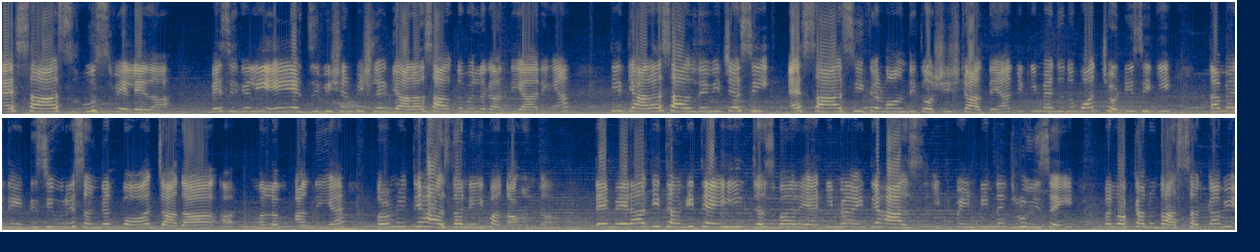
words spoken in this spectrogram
ਅਹਿਸਾਸ ਉਸ ਵੇਲੇ ਦਾ। ਬੇਸਿਕਲੀ ਇਹ ਐਗਜ਼ੀਬਿਸ਼ਨ ਪਿਛਲੇ 11 ਸਾਲ ਤੋਂ ਮੈਂ ਲਗਾਉਂਦੀ ਆ ਰਹੀ ਹਾਂ। ਤੇ 11 ਸਾਲ ਦੇ ਵਿੱਚ ਅਸੀਂ ਅਹਿਸਾਸ ਹੀ ਕਰਵਾਉਣ ਦੀ ਕੋਸ਼ਿਸ਼ ਕਰਦੇ ਹਾਂ, ਕਿਉਂਕਿ ਮੈਂ ਜਦੋਂ ਬਹੁਤ ਛੋਟੀ ਸੀਗੀ ਤਾਂ ਮੈਂ ਦੇਖਦੀ ਸੀ ਉਰੇ ਸੰਗਤ ਬਹੁਤ ਜ਼ਿਆਦਾ ਮਤਲਬ ਆਂਦੀ ਹੈ, ਪਰ ਉਹਨੂੰ ਇਤਿਹਾਸ ਦਾ ਨਹੀਂ ਪਤਾ ਹੁੰਦਾ। ਤੇ ਮੇਰਾ ਕਿਤੇ ਕਿਤੇ ਇਹੀ ਜਜ਼ਬਾ ਰਿਹਾ ਕਿ ਮੈਂ ਇਤਿਹਾਸ, ਇੱਕ ਪੇਂਟਿੰਗ ਦੇ ਥਰੂ ਹੀ ਸਹੀ, ਪਰ ਲੋਕਾਂ ਨੂੰ ਦੱਸ ਸਕਾਂ ਵੀ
